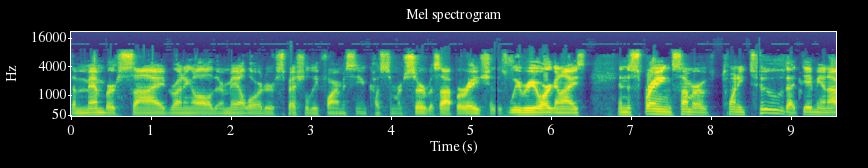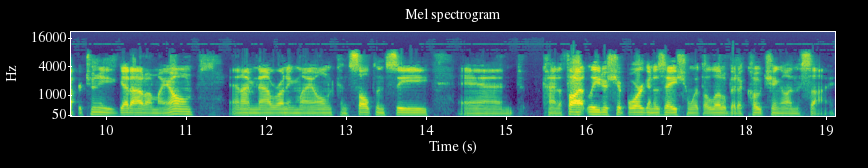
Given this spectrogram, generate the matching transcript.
the member side, running all of their mail order, specialty pharmacy, and customer service operations. We reorganized in the spring, summer of 22. That gave me an opportunity to get out on my own, and I'm now running my own consultancy and kind of thought leadership organization with a little bit of coaching on the side.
